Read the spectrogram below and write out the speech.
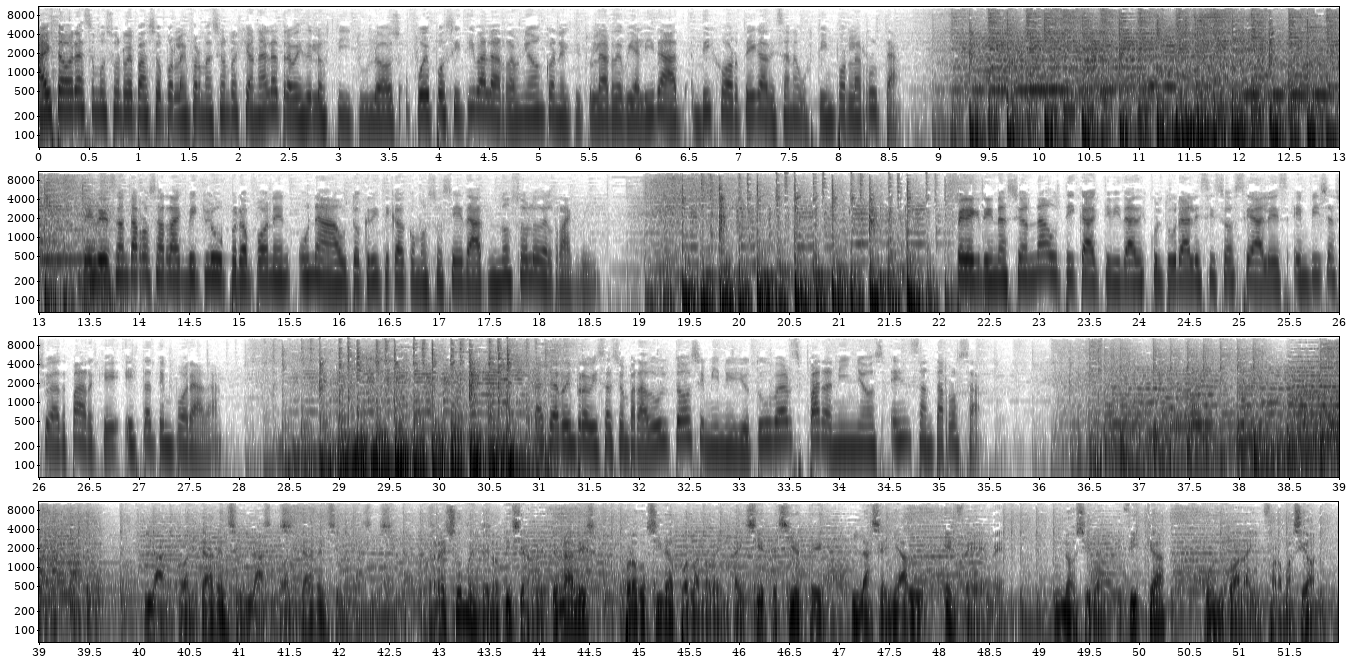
A esta hora hacemos un repaso por la información regional a través de los títulos. Fue positiva la reunión con el titular de Vialidad, dijo Ortega de San Agustín por la ruta. Desde Santa Rosa Rugby Club proponen una autocrítica como sociedad, no solo del rugby. Peregrinación náutica, actividades culturales y sociales en Villa Ciudad Parque esta temporada. Taller de improvisación para adultos y mini youtubers para niños en Santa Rosa. La actualidad en síntesis. La actualidad en síntesis. Resumen de noticias regionales producida por la 977 La Señal FM. Nos identifica junto a la información.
